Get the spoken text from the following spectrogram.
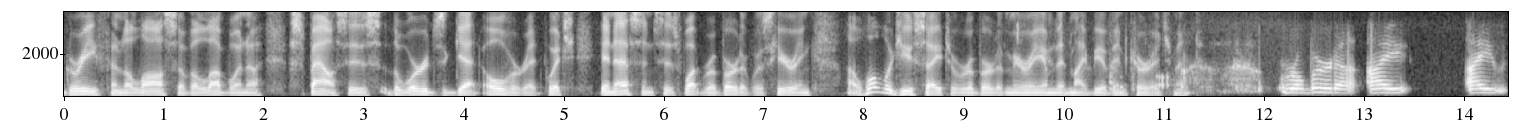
grief and the loss of a loved one, a spouse, is the words get over it, which in essence is what Roberta was hearing. Uh, what would you say to Roberta, Miriam, that might be of encouragement? Roberta, I I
